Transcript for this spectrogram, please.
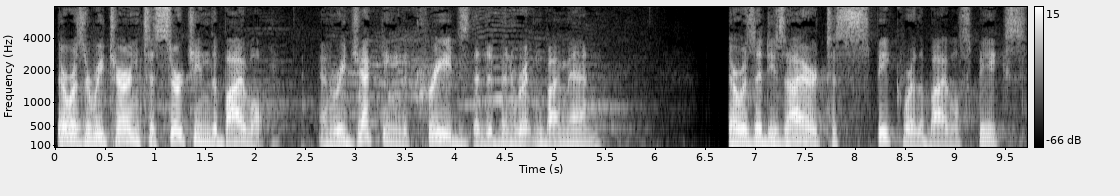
There was a return to searching the Bible and rejecting the creeds that had been written by men. There was a desire to speak where the Bible speaks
